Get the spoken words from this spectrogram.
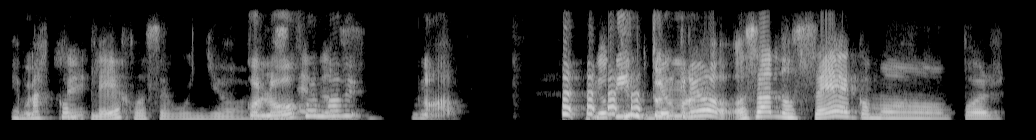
Es Pues, más sí. complejo, según yo. Con los ojos más... No, Yo, Distinto yo nomás. creo, o sea, no sé, como por...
